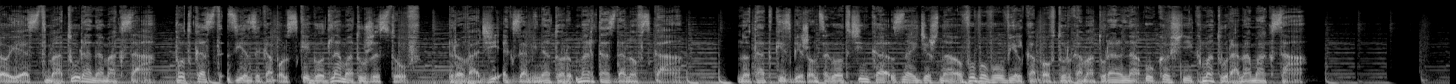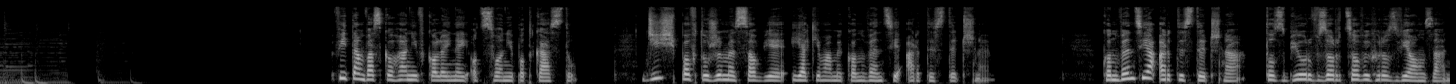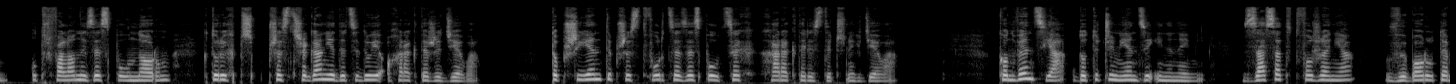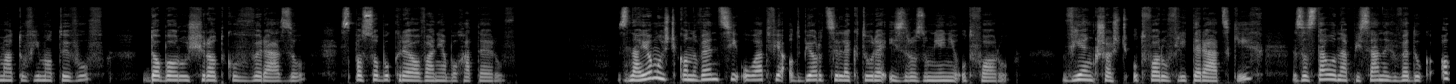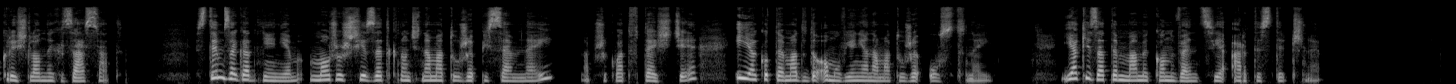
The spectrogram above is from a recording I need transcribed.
To jest Matura na Maxa. Podcast z języka polskiego dla maturzystów. Prowadzi egzaminator Marta Zdanowska. Notatki z bieżącego odcinka znajdziesz na www Wielka Powtórka Maturalna ukośnik Matura na Maxa. Witam Was, kochani, w kolejnej odsłonie podcastu. Dziś powtórzymy sobie, jakie mamy konwencje artystyczne. Konwencja artystyczna to zbiór wzorcowych rozwiązań, utrwalony zespół norm, których przestrzeganie decyduje o charakterze dzieła. To przyjęty przez twórcę zespół cech charakterystycznych dzieła. Konwencja dotyczy między innymi zasad tworzenia, wyboru tematów i motywów, doboru środków wyrazu, sposobu kreowania bohaterów. Znajomość konwencji ułatwia odbiorcy lekturę i zrozumienie utworu. Większość utworów literackich zostało napisanych według określonych zasad. Z tym zagadnieniem możesz się zetknąć na maturze pisemnej, na przykład w teście, i jako temat do omówienia na maturze ustnej. Jakie zatem mamy konwencje artystyczne?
